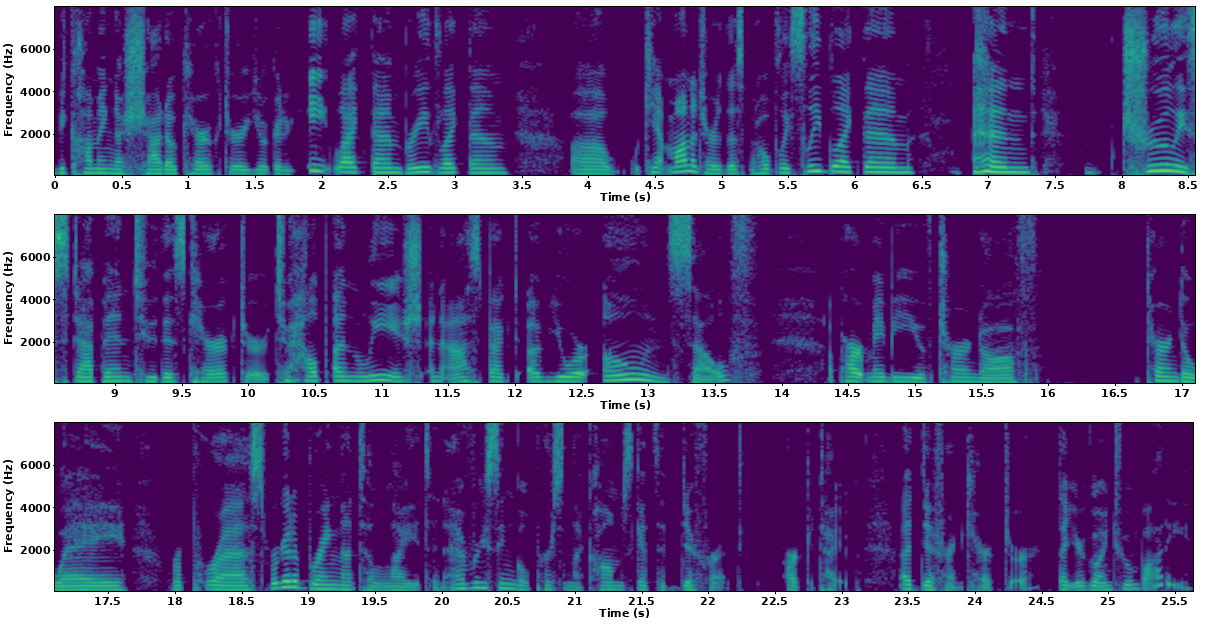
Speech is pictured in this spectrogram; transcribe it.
becoming a shadow character. You're going to eat like them, breathe like them. Uh, we can't monitor this, but hopefully sleep like them and truly step into this character to help unleash an aspect of your own self a part maybe you've turned off, turned away, repressed. We're going to bring that to light. And every single person that comes gets a different archetype, a different character that you're going to embody.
